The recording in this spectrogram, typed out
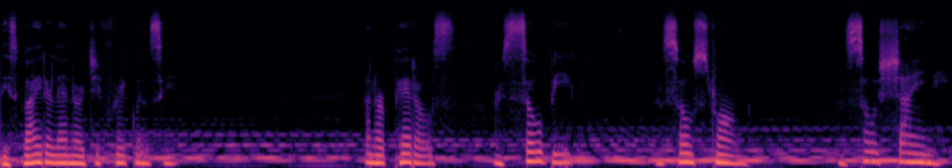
this vital energy frequency. And our petals are so big and so strong and so shiny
